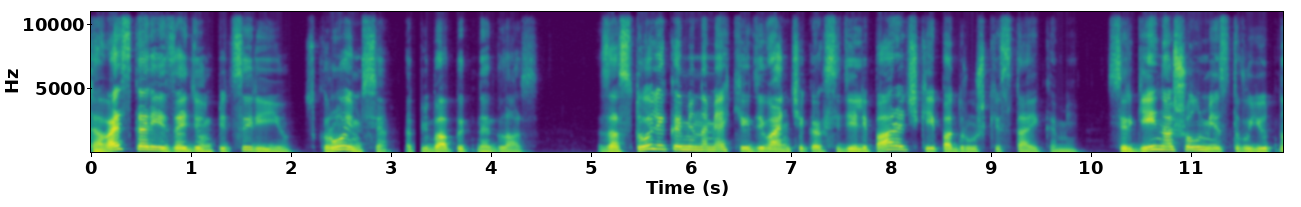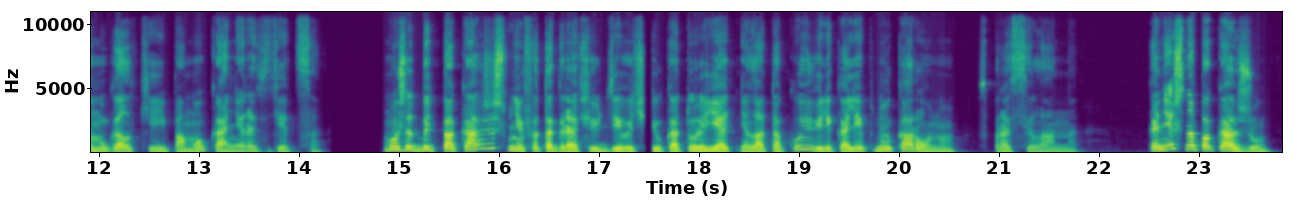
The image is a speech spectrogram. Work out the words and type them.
«Давай скорее зайдем в пиццерию, скроемся от любопытных глаз». За столиками на мягких диванчиках сидели парочки и подружки с тайками. Сергей нашел место в уютном уголке и помог Ане раздеться. «Может быть, покажешь мне фотографию девочки, у которой я отняла такую великолепную корону?» – спросила Анна. «Конечно, покажу», –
